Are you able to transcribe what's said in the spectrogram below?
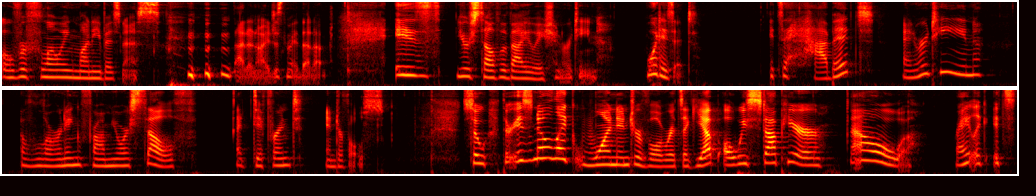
overflowing money business, I don't know, I just made that up, is your self evaluation routine. What is it? It's a habit and routine of learning from yourself at different intervals. So there is no like one interval where it's like, yep, always stop here. No, right? Like it's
